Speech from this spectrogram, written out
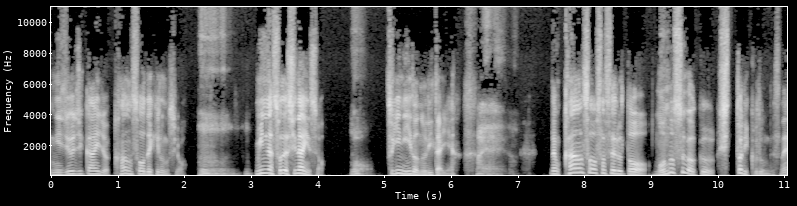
20時間以上乾燥できるんですよ。うん。うん。みんなそれしないんですよ。次に色塗りたいやん。はいはい。でも乾燥させると、ものすごくしっとりくるんですね。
